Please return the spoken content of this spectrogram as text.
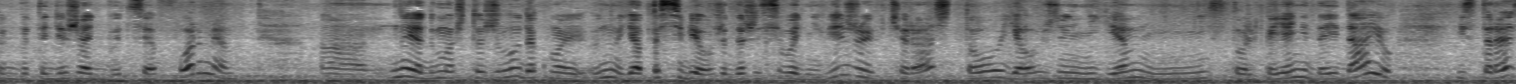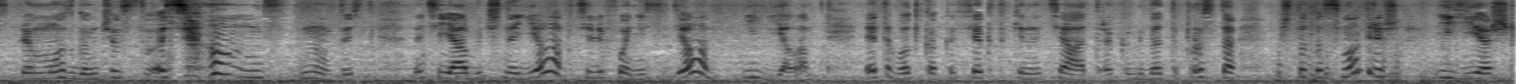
как бы это держать будет себя в форме. А, Ну, я думаю, что желудок мой, ну, я по себе уже даже сегодня вижу и вчера, что я уже не ем не столько. Я не доедаю, и стараюсь прям мозгом чувствовать. ну, то есть, знаете, я обычно ела, в телефоне сидела и ела. Это вот как эффект кинотеатра, когда ты просто что-то смотришь и ешь,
